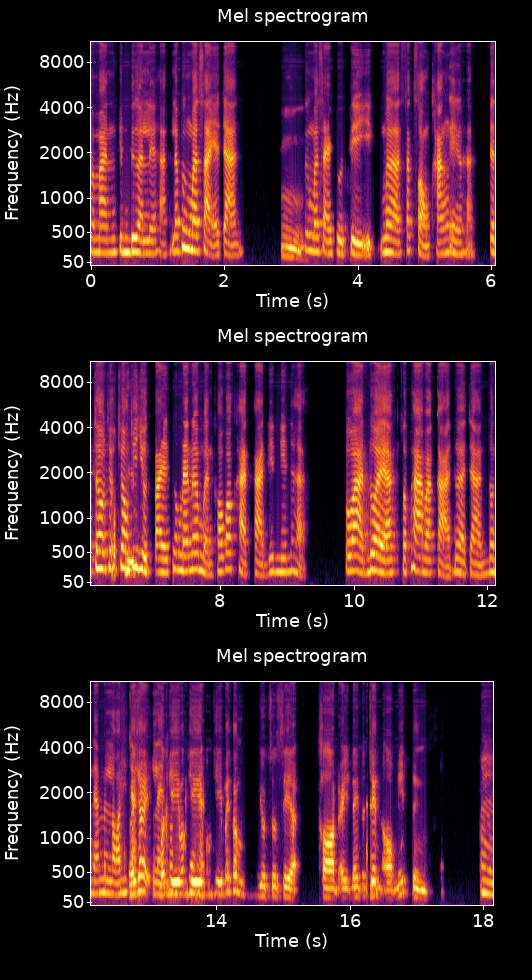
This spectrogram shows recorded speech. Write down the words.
ประมาณเป็นเดือนเลยค่ะ แล้วเพิ่งมาใส่อาจารย์อืมเพิ่งมาใส่สูตรสี่อีกเมื่อสักสองครั้งเองค่ะ แต่ช่วงช่วงช่วงบางทีที่หยุดไปช่วงนั้นก็เหมือนเขาก็ขาดขาดนิดนิดๆนะคะเพราะว่าด้วยอะสภาพอากาศด้วยอาจารย์ตรงนั้นมันร้อนจัไม่ดใช่อะไรบางทีพวบากงนี้ทีค่ะบางทีไม่ต้องหยุดสูตรเสียถอดไอ้ไนโตรเจนออกนิดหนึ่งอืม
